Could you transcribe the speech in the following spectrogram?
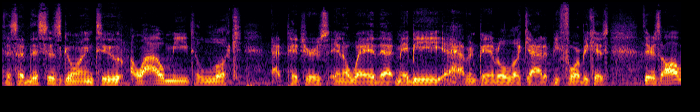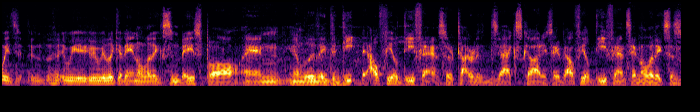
that said this is going to allow me to look at pitchers in a way that maybe I haven't been able to look at it before? Because there's always we, we look at analytics in baseball and you know like the de- outfield defense. Or talking to Zack Scott, he said outfield defense analytics has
